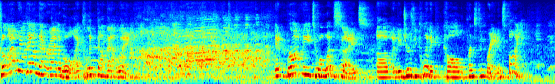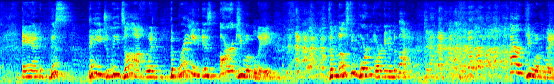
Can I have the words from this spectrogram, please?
So I went down that rabbit hole. I clicked on that link. It brought me to a website of a New Jersey clinic called Princeton Brain and Spine. And this page leads off with the brain is arguably the most important organ in the body. Arguably.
